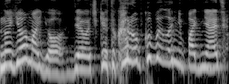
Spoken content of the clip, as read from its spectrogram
Но ё-моё, девочки, эту коробку было не поднять.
